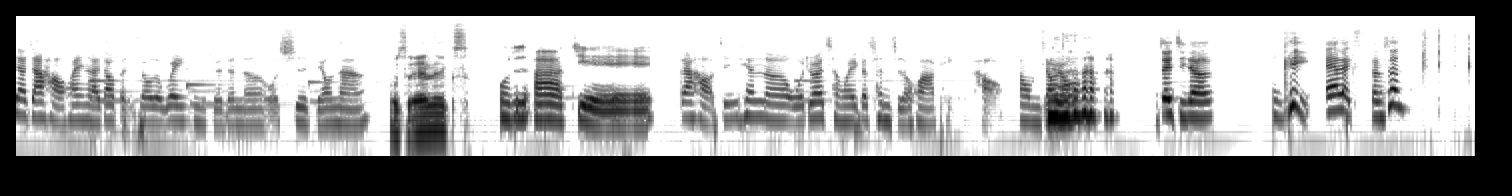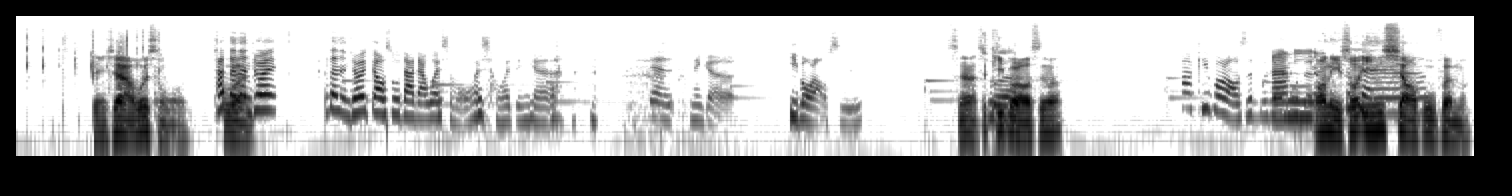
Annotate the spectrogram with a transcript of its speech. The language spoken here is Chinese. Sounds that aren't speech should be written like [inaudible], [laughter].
大家好，欢迎来到本周的喂，你觉得呢？我是 Fiona，我是 Alex，我是阿杰。大家好，今天呢，我就会成为一个称职的花瓶。好，那我们交由 [laughs] 这一集的五 key Alex，掌声。等一下，为什么？他等等就会，他等等就会告诉大家为什么我会成为今天 [laughs] 的那那个 keyboard 老师。是啊，是 keyboard 老师吗？啊，keyboard 老师不就是哦？你说音效部分吗？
